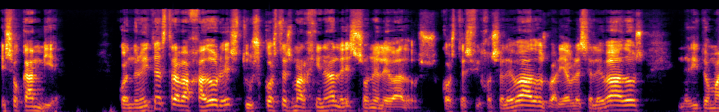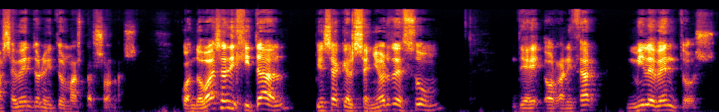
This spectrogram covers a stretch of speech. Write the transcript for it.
eso cambia. Cuando necesitas trabajadores, tus costes marginales son elevados. Costes fijos elevados, variables elevados, necesito más eventos, necesito más personas. Cuando vas a digital, piensa que el señor de Zoom, de organizar mil eventos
